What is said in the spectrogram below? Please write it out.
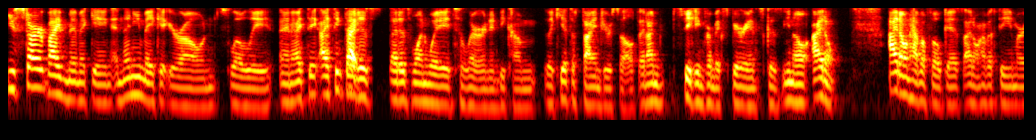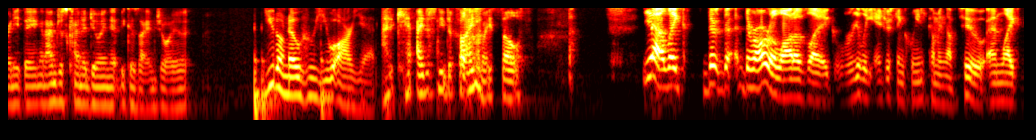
you start by mimicking, and then you make it your own slowly. And I think I think that Right. is that is one way to learn and become like you have to find yourself. And I'm speaking from experience because you know I don't I don't have a focus, I don't have a theme or anything, and I'm just kind of doing it because I enjoy it. You don't know who you are yet. I can't. I just need to find myself. yeah, like there, there there are a lot of like really interesting queens coming up too, and like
